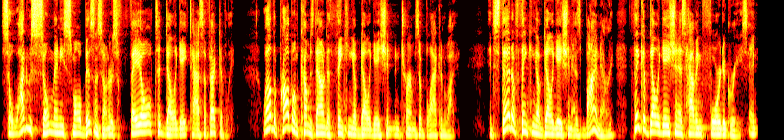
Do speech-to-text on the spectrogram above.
So, why do so many small business owners fail to delegate tasks effectively? Well, the problem comes down to thinking of delegation in terms of black and white. Instead of thinking of delegation as binary, think of delegation as having four degrees, and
